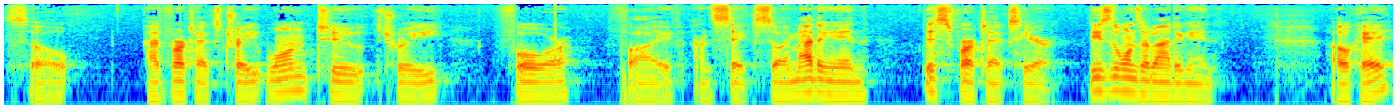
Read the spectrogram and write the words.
So at vertex 3, 1, 2, 3, 4, 5, and 6. So I'm adding in this vertex here. These are the ones I'm adding in. Okay.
